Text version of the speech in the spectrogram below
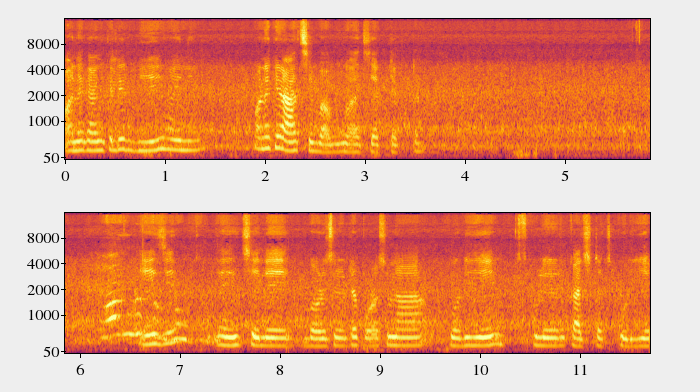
অনেক আঙ্কেলের বিয়েই হয়নি। অনেকের আছে বাবু আছে একটা একটা। এই যে, এই ছেলে, বড় ছেলেটা পড়াশোনা করিয়ে, স্কুলের কাজ টাজ করিয়ে,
